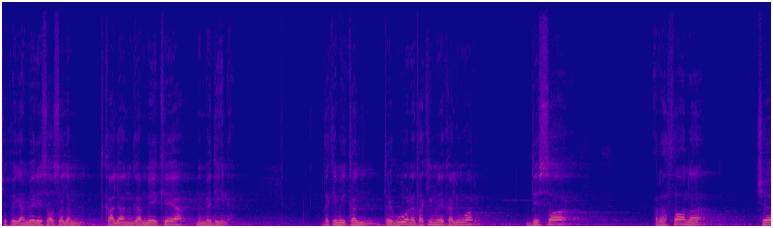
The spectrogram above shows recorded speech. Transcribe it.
që pejgamberi sa selam të kalon nga Mekeja në Medine. Dhe kemi treguar në takimin e kaluar disa Rrethana që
